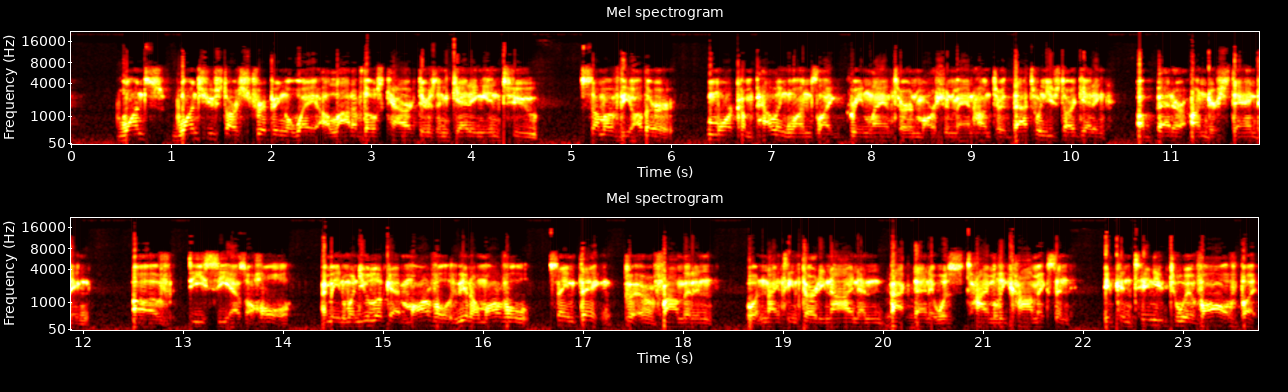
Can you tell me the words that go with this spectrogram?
once once you start stripping away a lot of those characters and getting into some of the other more compelling ones like Green Lantern, Martian Manhunter, that's when you start getting a better understanding of DC as a whole. I mean, when you look at Marvel, you know, Marvel, same thing, uh, founded in what 1939, and back then it was Timely Comics, and it continued to evolve. But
